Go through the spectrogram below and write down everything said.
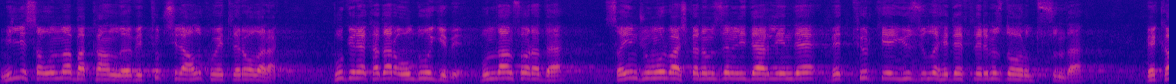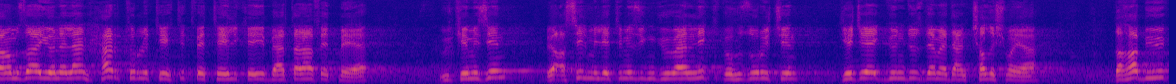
Milli Savunma Bakanlığı ve Türk Silahlı Kuvvetleri olarak bugüne kadar olduğu gibi bundan sonra da Sayın Cumhurbaşkanımızın liderliğinde ve Türkiye yüzyılı hedeflerimiz doğrultusunda bekamıza yönelen her türlü tehdit ve tehlikeyi bertaraf etmeye, ülkemizin ve asil milletimizin güvenlik ve huzuru için gece gündüz demeden çalışmaya, daha büyük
